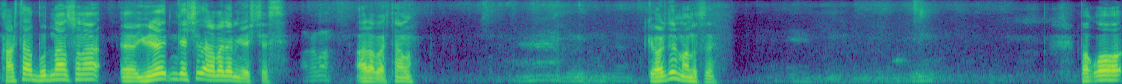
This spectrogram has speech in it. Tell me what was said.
Kartal bundan sonra e, yürüyerek mi geçeceğiz, arabayla mı geçeceğiz? Araba. Araba tamam. Gördün mü anıtı? Bak o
